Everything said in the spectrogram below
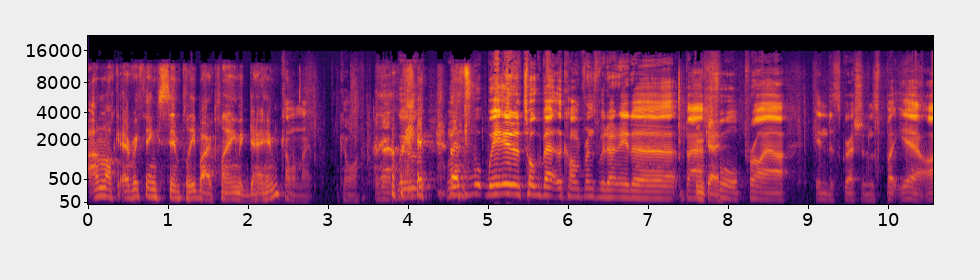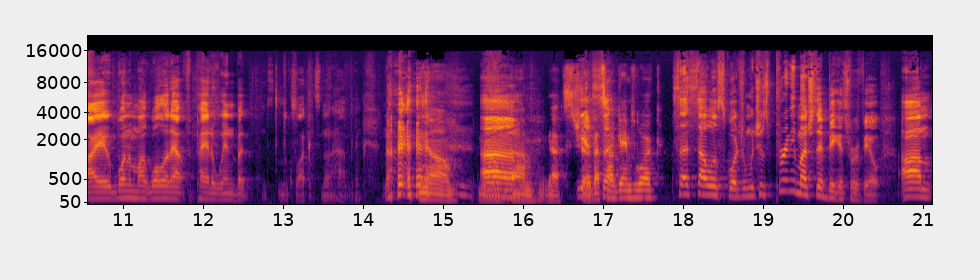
unlock everything simply by playing the game? Come on, mate. Come on. Okay, we, Okay, we, that's- we're here to talk about the conference. We don't need to bash Okay. for prior indiscretions. But yeah, I wanted my wallet out for pay to win, but it looks like it's not happening. No. No, no um, that's true. yeah, that's so- how games work. So that's Star Wars Squadron, which was pretty much their biggest reveal. Um,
